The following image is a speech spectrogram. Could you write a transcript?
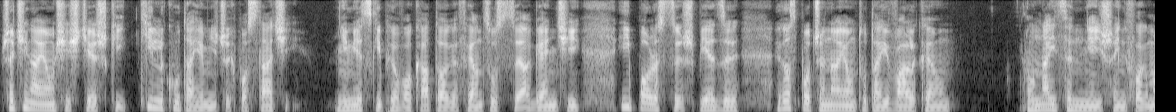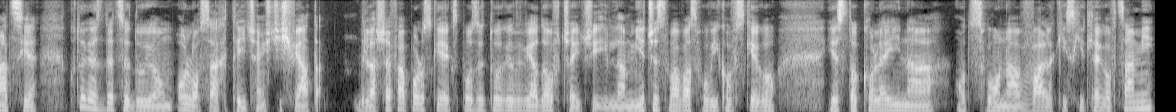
przecinają się ścieżki kilku tajemniczych postaci. Niemiecki prowokator, francuscy agenci i polscy szpiedzy rozpoczynają tutaj walkę o najcenniejsze informacje, które zdecydują o losach tej części świata. Dla szefa polskiej ekspozytury wywiadowczej, czyli dla Mieczysława Słowikowskiego, jest to kolejna odsłona walki z hitlerowcami,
